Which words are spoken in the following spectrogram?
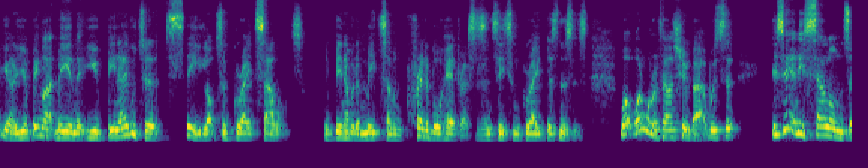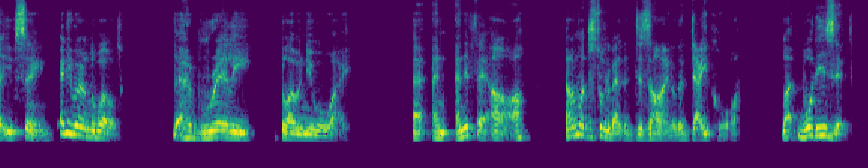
you know you've been like me in that you've been able to see lots of great salons You've been able to meet some incredible hairdressers and see some great businesses. What, what I wanted to ask you about was that is there any salons that you've seen anywhere in the world that have really blown you away? Uh, and, and if there are, and I'm not just talking about the design or the decor, like what is it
